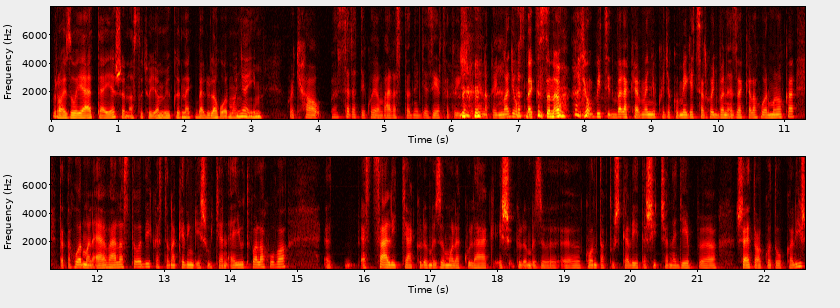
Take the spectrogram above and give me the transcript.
rajzolja át teljesen azt, hogy hogyan működnek belül a hormonjaim? Hogyha szeretnék olyan választ adni, hogy ez érthető is legyen, akkor egy nagyon, Ezt megköszönöm. nagyon picit bele kell menjünk, hogy akkor még egyszer hogy van ezekkel a hormonokkal. Tehát a hormon elválasztódik, aztán a keringés útján eljut valahova, ezt szállítják különböző molekulák, és különböző kontaktust kell létesítsen egyéb sejtalkotókkal is,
